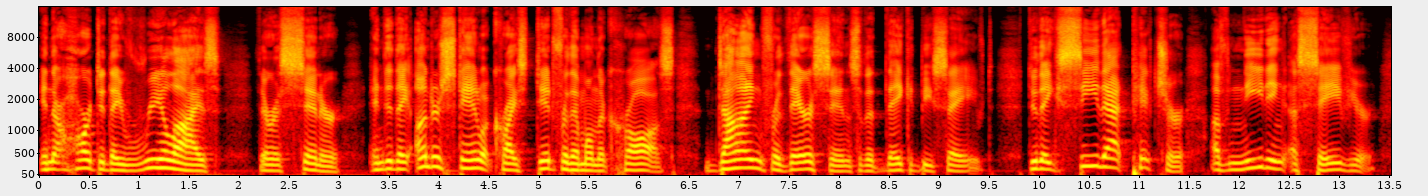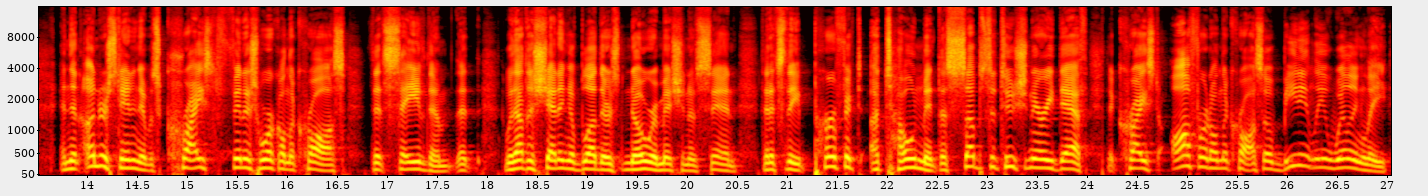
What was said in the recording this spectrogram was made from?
In their heart, did they realize they're a sinner? And did they understand what Christ did for them on the cross, dying for their sins so that they could be saved? Do they see that picture of needing a Savior? And then understanding that it was Christ's finished work on the cross that saved them, that without the shedding of blood, there's no remission of sin, that it's the perfect atonement, the substitutionary death that Christ offered on the cross, obediently willingly,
